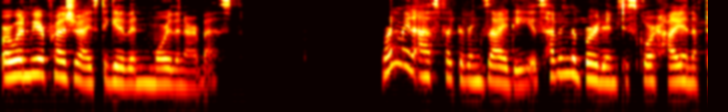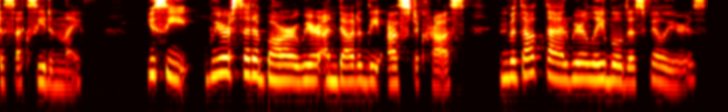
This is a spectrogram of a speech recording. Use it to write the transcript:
or when we are pressurized to give in more than our best. One main aspect of anxiety is having the burden to score high enough to succeed in life. You see, we are set a bar we are undoubtedly asked to cross, and without that, we are labeled as failures.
